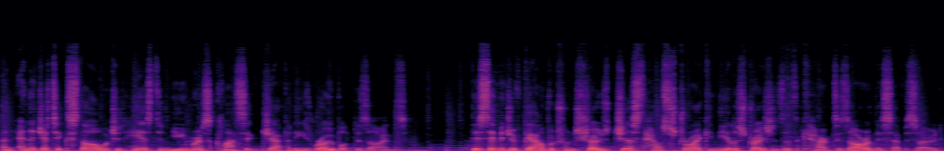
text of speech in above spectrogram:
an energetic style which adheres to numerous classic Japanese robot designs. This image of Galvatron shows just how striking the illustrations of the characters are in this episode.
